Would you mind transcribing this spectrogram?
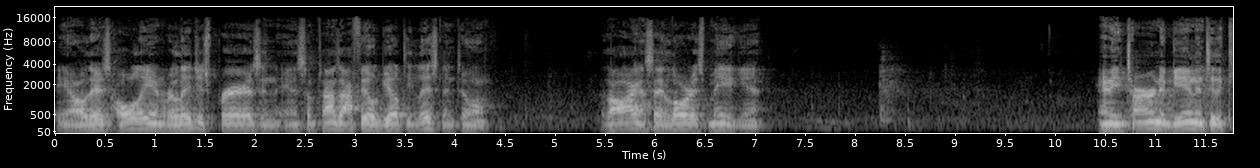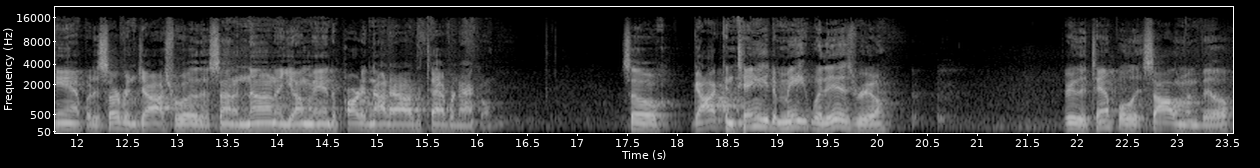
You know, there's holy and religious prayers, and, and sometimes I feel guilty listening to them. That's all I can say, Lord, it's me again. And he turned again into the camp, but his servant Joshua, the son of Nun, a young man, departed not out of the tabernacle. So God continued to meet with Israel through the temple that Solomon built.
